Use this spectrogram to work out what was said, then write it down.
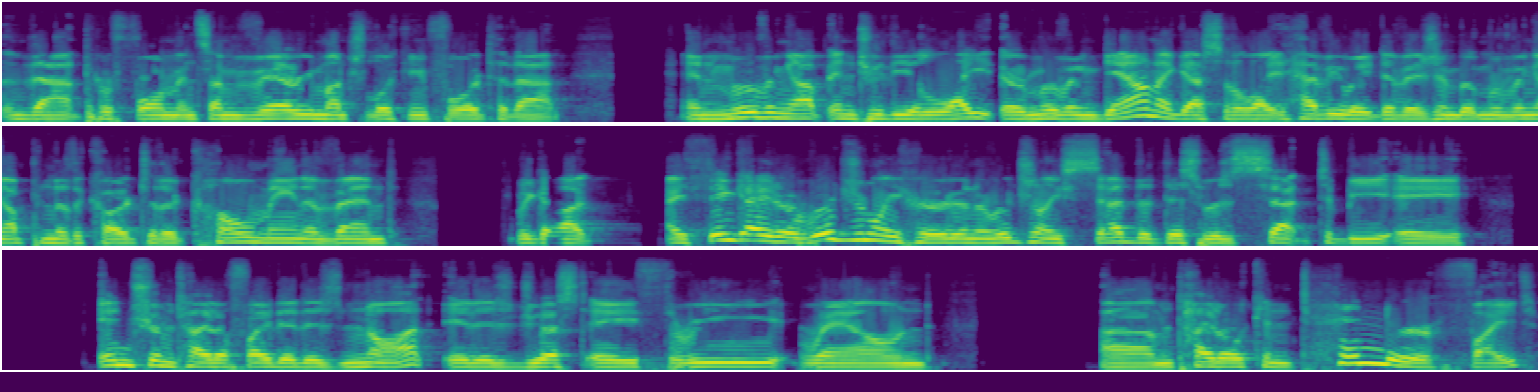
that performance. I'm very much looking forward to that. And moving up into the light, or moving down, I guess, to the light heavyweight division, but moving up into the card to the co-main event, we got. I think I had originally heard and originally said that this was set to be a interim title fight. It is not. It is just a three round um, title contender fight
